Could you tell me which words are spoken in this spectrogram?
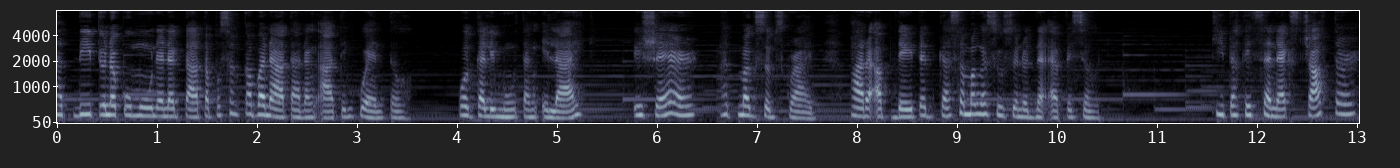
At dito na po muna nagtatapos ang kabanata ng ating kwento. Huwag kalimutang i-like, i-share, at mag-subscribe para updated ka sa mga susunod na episode. Kita kits sa next chapter.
